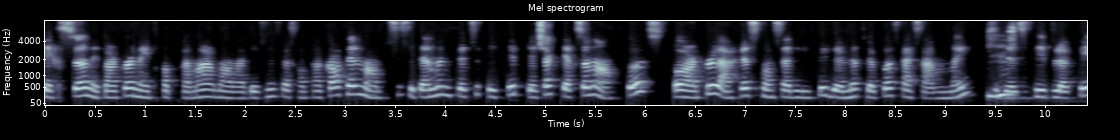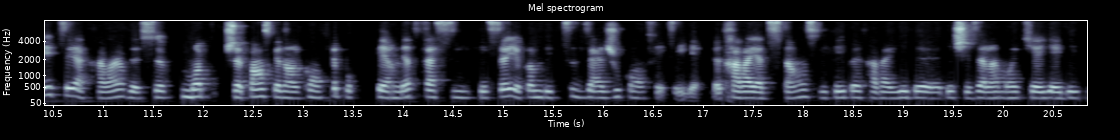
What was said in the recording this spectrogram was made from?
personne est un peu un entrepreneur dans la business parce qu'on est encore tellement petit, c'est tellement une petite équipe que chaque personne en poste a un peu la responsabilité de mettre le poste à sa main et de se développer, tu sais, à travers de ça. Moi, je pense que dans le concret, pour permettre, faciliter ça. Il y a comme des petits ajouts qu'on fait. le travail à distance, les filles peuvent travailler de, chez elles à moins qu'il y ait des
